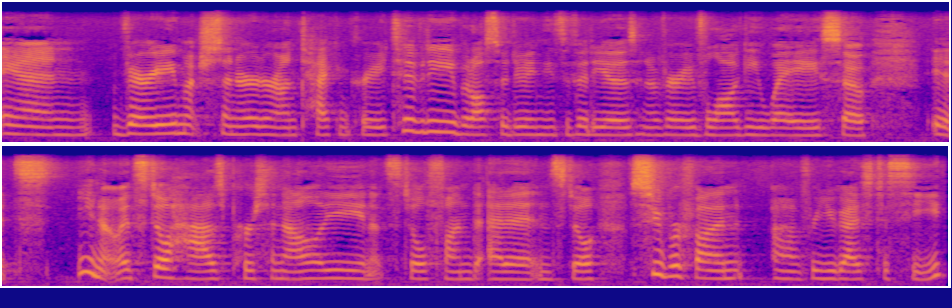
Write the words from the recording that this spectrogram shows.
and very much centered around tech and creativity, but also doing these videos in a very vloggy way. So it's, you know, it still has personality and it's still fun to edit and still super fun uh, for you guys to see,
